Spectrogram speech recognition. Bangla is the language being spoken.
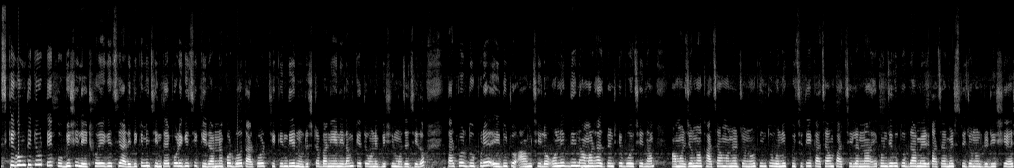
আজকে ঘুম থেকে উঠতে খুব বেশি লেট হয়ে গেছে, আর এদিকে আমি চিন্তায় পড়ে গেছি কী রান্না করব। তারপর চিকেন দিয়ে নুডলসটা বানিয়ে নিলাম, খেতে অনেক বেশি মজা ছিল। তারপর দুপুরে এই দুটো আম ছিল। অনেক দিন আমার হাজব্যান্ডকে বলছিলাম, আমার জন্য কাঁচা আম আনার জন্য। কিন্তু উনি কিছুতেই কাঁচা আম পাচ্ছিলেন না। এখন যেহেতু গ্রামের কাঁচা আমের সিজন অলরেডি শেষ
